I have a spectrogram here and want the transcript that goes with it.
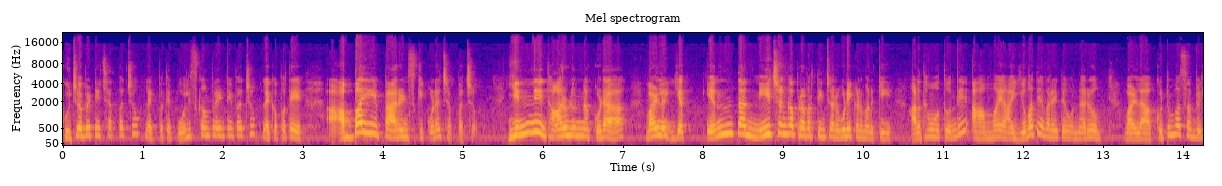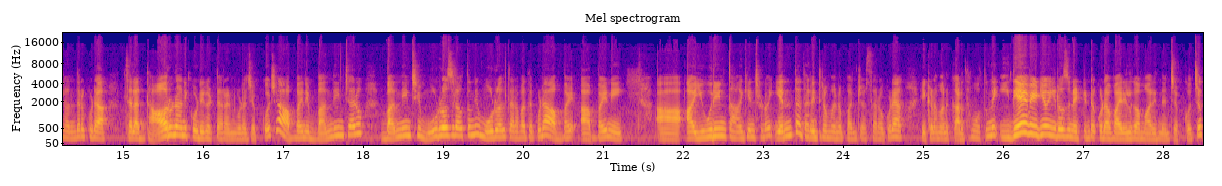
కూర్చోబెట్టి చెప్పచ్చు లేకపోతే పోలీస్ కంప్లైంట్ ఇవ్వచ్చు లేకపోతే అబ్బాయి పేరెంట్స్కి కూడా చెప్పచ్చు. ఎన్ని దారులున్నా కూడా వాళ్ళు ఎత్- ఎంత నీచంగా ప్రవర్తించారో కూడా ఇక్కడ మనకి అర్థమవుతుంది. ఆ అమ్మాయి ఆ యువత ఎవరైతే ఉన్నారో వాళ్ళ కుటుంబ సభ్యులందరూ కూడా చాలా దారుణానికి ఒడిగట్టారని కూడా చెప్పుకోవచ్చు. ఆ అబ్బాయిని బంధించారు. బంధించి మూడు రోజులు అవుతుంది. మూడు రోజుల తర్వాత కూడా ఆ అబ్బాయి ఆ అబ్బాయిని ఆ- యూరిన్ తాగించడం ఎంత దరిద్రమైన పని చేస్తారో కూడా ఇక్కడ మనకు అర్థమవుతుంది. ఇదే వీడియో ఈ రోజు నెట్టింట కూడా వైరల్గా మారిందని చెప్పుకోవచ్చు.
